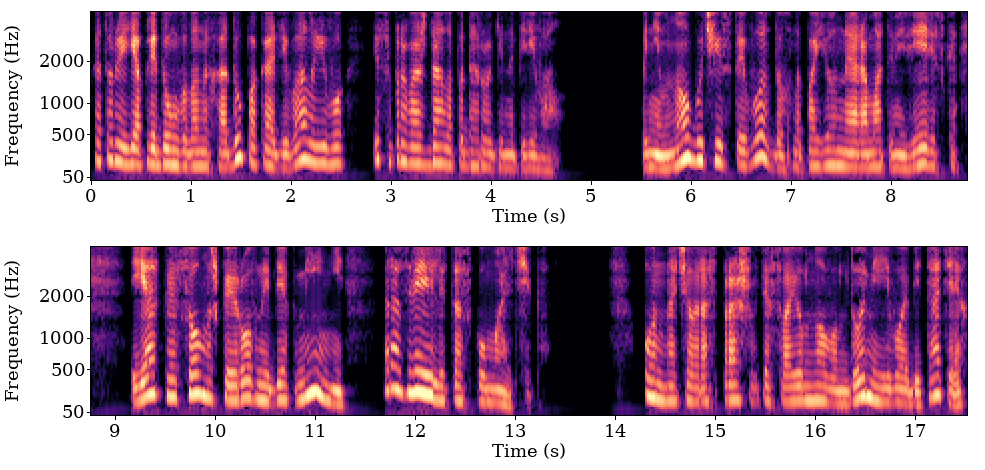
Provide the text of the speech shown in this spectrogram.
которые я придумывала на ходу, пока одевала его и сопровождала по дороге на перевал. Понемногу чистый воздух, напоенный ароматами вереска, яркое солнышко и ровный бег Минни развеяли тоску мальчика. Он начал расспрашивать о своем новом доме и его обитателях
